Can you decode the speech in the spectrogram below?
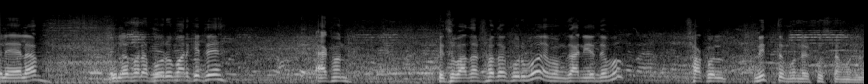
চলে এলাম উল্লাপাড়া পৌর মার্কেটে। এখন কিছু বাজার সদা করব এবং জানিয়ে দেব সকল নিত্য পণ্যের খুচরা মূল্য।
